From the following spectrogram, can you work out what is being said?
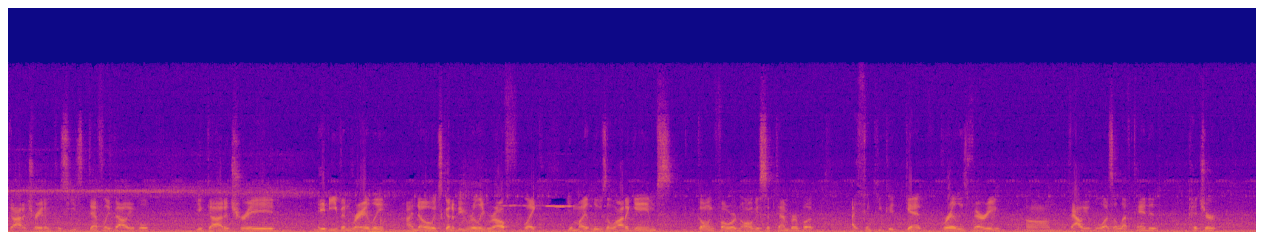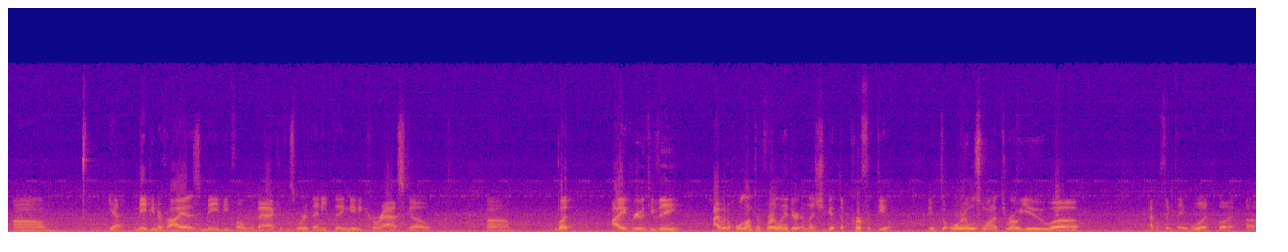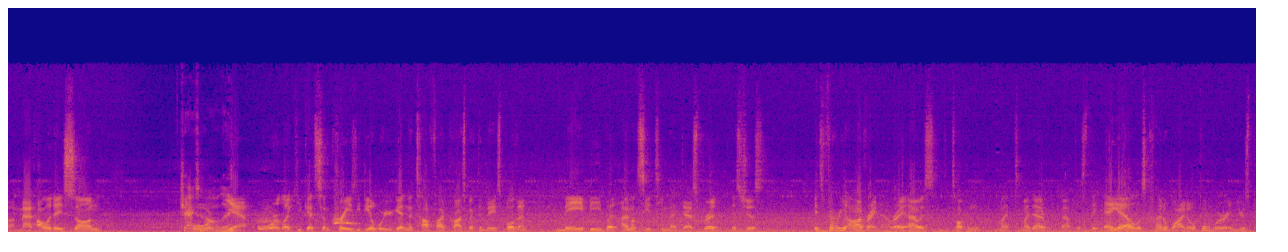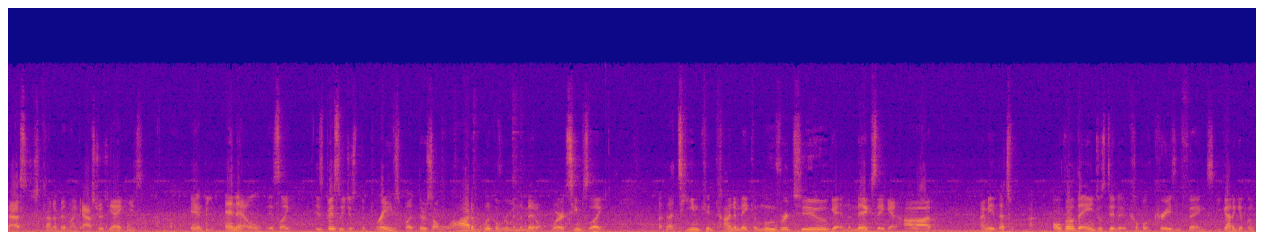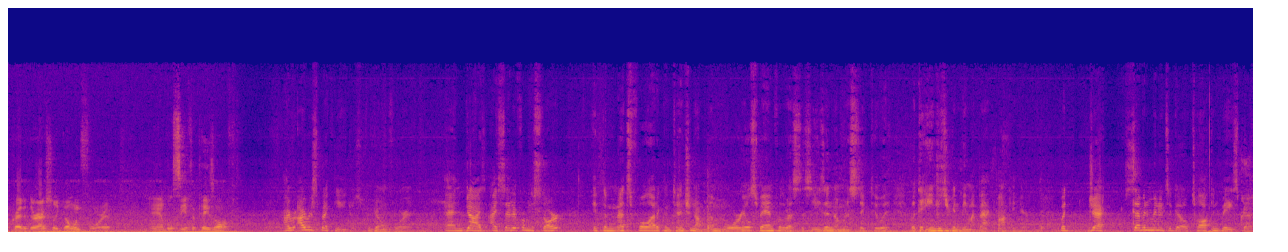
Got to trade him because he's definitely valuable. You got to trade maybe even Raley. I know it's going to be really rough. Like, you might lose a lot of games going forward in August, September, but I think you could get Raley's very um, valuable as a left-handed pitcher. Um, yeah, maybe Narvaez, maybe Vogelbach if he's worth anything, maybe Carrasco. Um, but I agree with you, V. I would hold on to Verlander unless you get the perfect deal. If the Orioles want to throw you, uh, I don't think they would, but uh, Matt Holliday's son, Jackson or, Holliday. Yeah, or like you get some crazy deal where you're getting a top five prospect in baseball, then maybe, but I don't see a team that desperate. It's just, it's very odd right now, right? I was talking to my, to my dad about this. The AL is kind of wide open, where in years past it's kind of been like Astros, Yankees, and the NL is like is basically just the Braves, but there's a lot of wiggle room in the middle where it seems like a, a team can kind of make a move or two, get in the mix, they get hot. I mean, that's uh, although the Angels did a couple of crazy things, you got to give them credit. They're actually going for it, and we'll see if it pays off. I, I respect the Angels for going for it. And guys, I said it from the start. If the Mets fall out of contention, I'm, I'm an Orioles fan for the rest of the season. I'm going to stick to it. But the Angels are going to be in my back pocket here. But Jack, seven minutes ago, talking baseball,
